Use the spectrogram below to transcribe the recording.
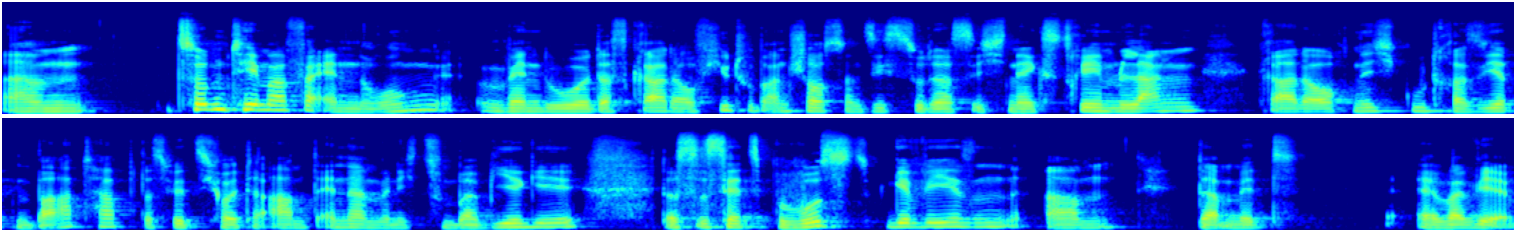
Ähm, zum Thema Veränderung, wenn du das gerade auf YouTube anschaust, dann siehst du, dass ich einen extrem langen, gerade auch nicht gut rasierten Bart habe. Das wird sich heute Abend ändern, wenn ich zum Barbier gehe. Das ist jetzt bewusst gewesen, ähm, damit, äh, weil wir,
